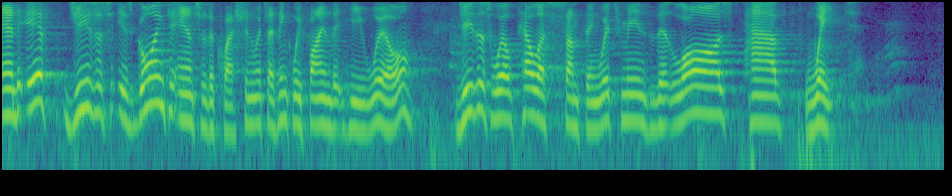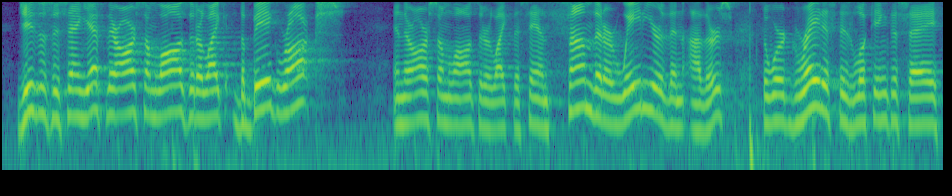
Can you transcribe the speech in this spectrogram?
And if Jesus is going to answer the question, which I think we find that he will, Jesus will tell us something, which means that laws have weight. Jesus is saying, yes, there are some laws that are like the big rocks, and there are some laws that are like the sand, some that are weightier than others. The word greatest is looking to say,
